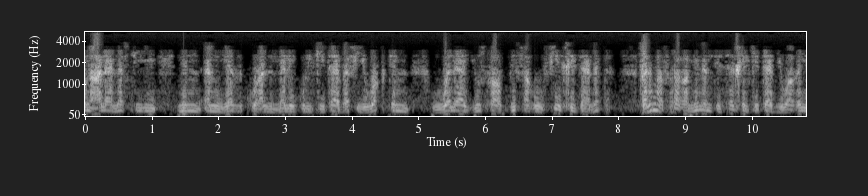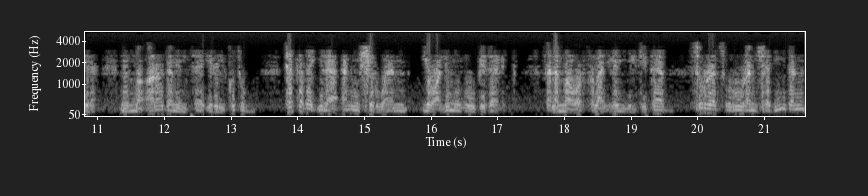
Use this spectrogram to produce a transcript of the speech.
على نفسه من أن يذكر الملك الكتاب في وقت ولا يصادفه في خزانته. فلما فرغ من انتساخ الكتاب وغيره مما أراد من سائر الكتب كتب إلى أنو شروان يعلمه بذلك. فلما وصل إليه الكتاب سر سرورا شديدا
